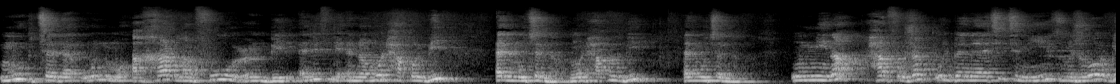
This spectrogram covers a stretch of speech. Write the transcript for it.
مبتدأ مؤخر مرفوع بالألف لأنه ملحق بالمثنى ملحق بالمثنى ومن حرف جر والبنات تمييز مجرور ب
